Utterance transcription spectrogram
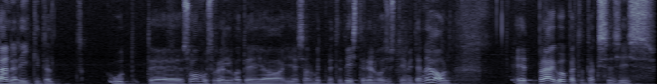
lääneriikidelt uute soomusrelvade ja, ja seal mitmete teiste relvasüsteemide näol, et praegu õpetatakse siis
